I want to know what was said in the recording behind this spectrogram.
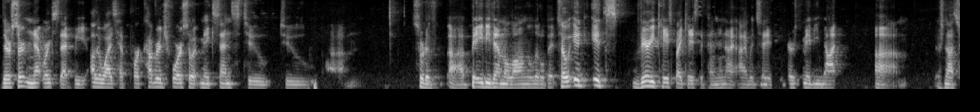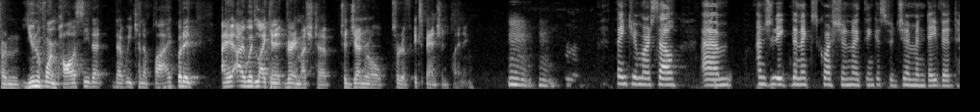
there are certain networks that we otherwise have poor coverage for, so it makes sense to to um, sort of uh, baby them along a little bit. So it, it's very case by case dependent. I, I, would say there's maybe not um, there's not sort of uniform policy that that we can apply, but it I, I would liken it very much to to general sort of expansion planning. Mm-hmm. Thank you, Marcel. Um, Angelique, the next question I think is for Jim and David.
